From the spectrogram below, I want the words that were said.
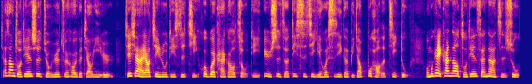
加上昨天是九月最后一个交易日。接下来要进入第四季，会不会开高走低？预示着第四季也会是一个比较不好的季度。我们可以看到，昨天三大指数，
